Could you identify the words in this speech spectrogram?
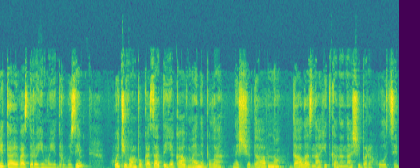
Вітаю вас, дорогі мої друзі! Хочу вам показати, яка в мене була нещодавно вдала знахідка на нашій барахолці.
